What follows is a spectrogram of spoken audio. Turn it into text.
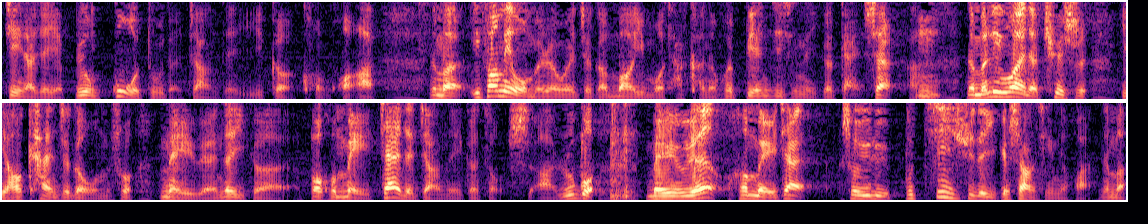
建议大家也不用过度的这样的一个恐慌啊。那么一方面我们认为这个贸易摩擦可能会边际性的一个改善啊。嗯。那么另外呢，确实也要看这个我们说美元的一个包括美债的这样的一个走势啊。如果 美元和美债收益率不继续的一个上行的话，那么。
